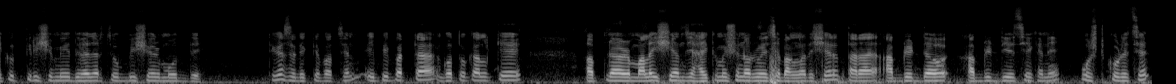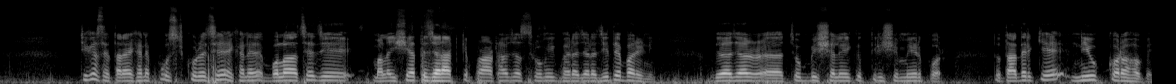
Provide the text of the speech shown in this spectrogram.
একত্রিশে মে দু হাজার মধ্যে, ঠিক আছে? দেখতে পাচ্ছেন? এই পেপারটা গতকালকে আপনার মালয়েশিয়ান যে হাইকমিশনার রয়েছে বাংলাদেশের, তারা আপডেট দেওয়া আপডেট দিয়েছে এখানে পোস্ট করেছে। ঠিক আছে? তারা এখানে পোস্ট করেছে। এখানে বলা আছে যে মালয়েশিয়াতে যারা আটকে পড়া আট হাজার শ্রমিক ভাইরা যারা যেতে পারেনি দু হাজার চব্বিশ সালে একত্রিশে মের পর, তো তাদেরকে নিয়োগ করা হবে।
